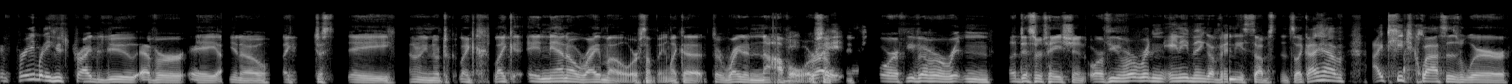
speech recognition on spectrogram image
if, for anybody who's tried to do ever a, you know, like just a, I don't even know, like like a NaNoWriMo or something, like a to write a novel or right. something. Or if you've ever written a dissertation or if you've ever written anything of any substance. Like I have, I teach classes where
